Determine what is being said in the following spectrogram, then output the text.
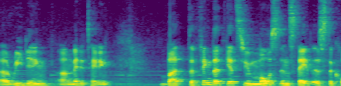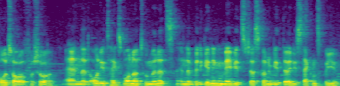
uh, reading, uh, meditating, but the thing that gets you most in state is the cold shower for sure. And it only takes one or two minutes. In the beginning, maybe it's just gonna be 30 seconds for you.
